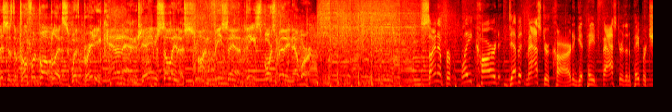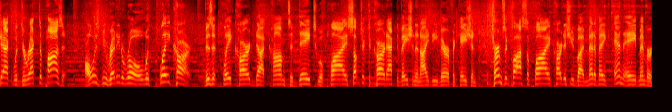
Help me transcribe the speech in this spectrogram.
This is the Pro Football Blitz with Brady Cannon and James Salinas on VSIN, the Sports Betting Network. Sign up for Play Card Debit MasterCard and get paid faster than a paper check with direct deposit. Always be ready to roll with Play Card. Visit playcard.com today to apply, subject to card activation and ID verification. Terms and costs apply. Card issued by MetaBank NA member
